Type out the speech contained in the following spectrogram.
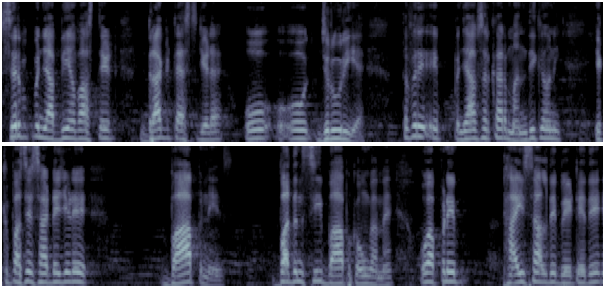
ਸਿਰਫ ਪੰਜਾਬੀਆਂ ਵਾਸਤੇ ਡਰੱਗ ਟੈਸਟ ਜਿਹੜਾ ਉਹ ਉਹ ਜ਼ਰੂਰੀ ਹੈ। ਤਾਂ ਫਿਰ ਇਹ ਪੰਜਾਬ ਸਰਕਾਰ ਮੰਨਦੀ ਕਿਉਂ ਨਹੀਂ? ਇੱਕ ਪਾਸੇ ਸਾਡੇ ਜਿਹੜੇ ਬਾਪ ਨੇ, ਬਦਨਸੀਬ ਬਾਪ ਕਹੂੰਗਾ ਮੈਂ, ਉਹ ਆਪਣੇ 28 ਸਾਲ ਦੇ ਬੇਟੇ ਦੇ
